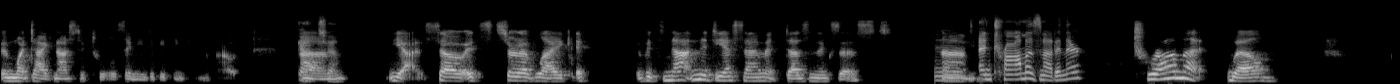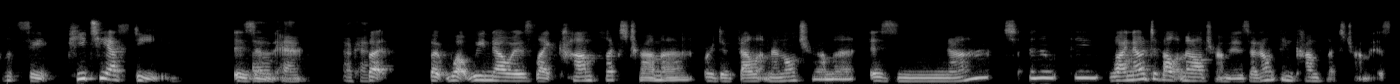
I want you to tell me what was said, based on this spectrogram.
and what diagnostic tools they need to be thinking about. Gotcha. Um, yeah. So it's sort of like if if it's not in the DSM, it doesn't exist. Mm. Um, and trauma is not in there. Trauma. Well, let's see. PTSD is in okay. there. Okay. But but what we know is like complex trauma or developmental trauma is not i don't think well i know developmental trauma is i don't think complex trauma is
